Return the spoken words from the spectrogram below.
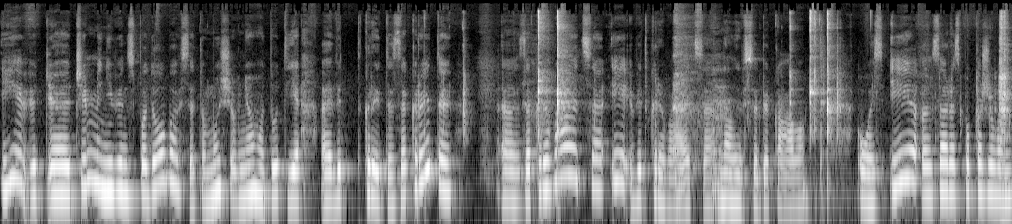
І е, чим мені він сподобався, тому що в нього тут є е, відкрите-закрите, закривається і відкривається, налив собі каву. Ось, і зараз покажу вам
